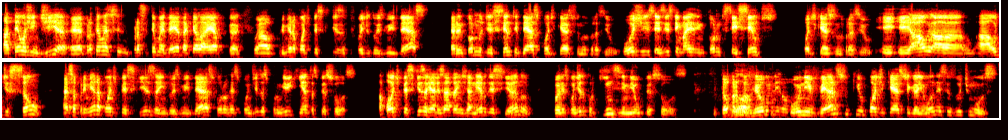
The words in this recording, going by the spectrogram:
até hoje em dia, é, para se ter uma ideia daquela época, que foi a primeira pod pesquisa foi de 2010, era em torno de 110 podcasts no Brasil. Hoje existem mais em torno de 600 podcasts no Brasil. E, e a, a, a, audição, essa primeira pod pesquisa em 2010 foram respondidas por 1.500 pessoas. A pod pesquisa realizada em janeiro desse ano foi respondida por 15 mil pessoas. Então, para tu ver o, o universo que o podcast ganhou nesses últimos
